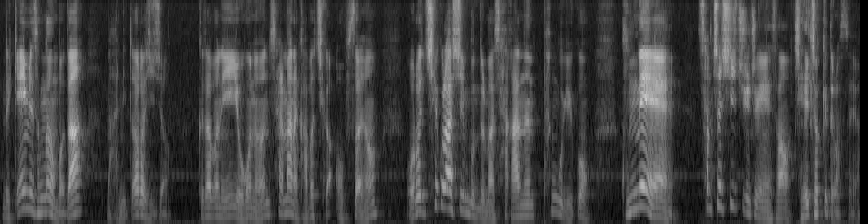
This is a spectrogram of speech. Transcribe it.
근데 게임의 성능은 뭐다? 많이 떨어지죠. 그러다 보니 요거는 살만한 값어치가 없어요. 오로지 채굴 하시는 분들만 사가는 판국이고 국내에 3000cc 중에서 제일 적게 들어왔어요.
